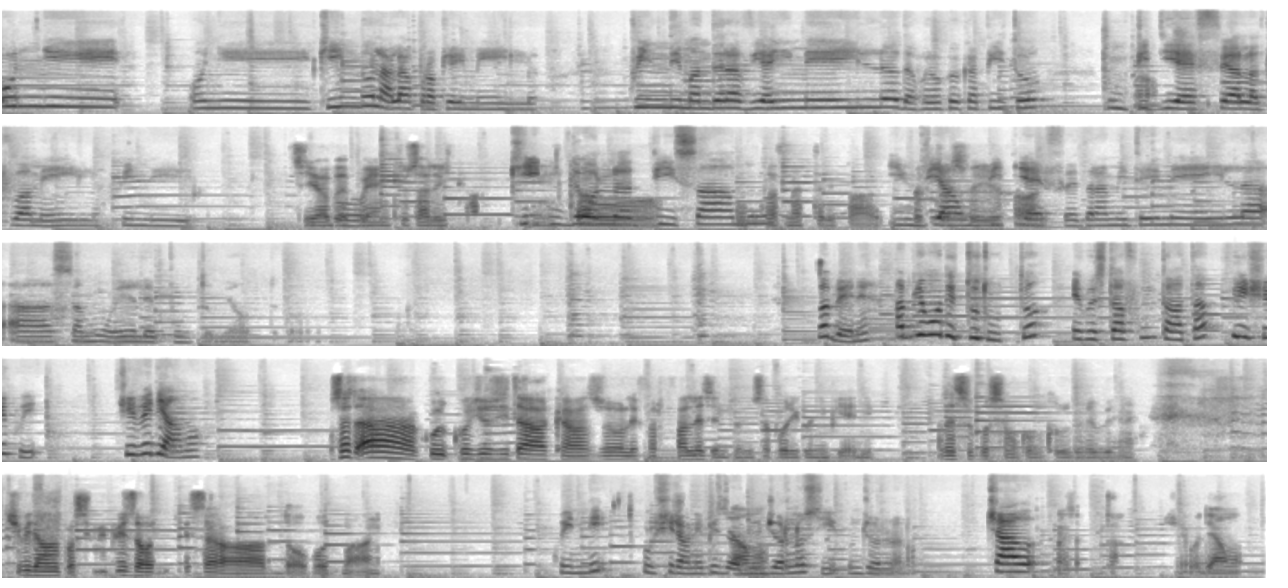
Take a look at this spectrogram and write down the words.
ogni, ogni Kindle ha la propria email, quindi manderà via email, da quello che ho capito, un. PDF alla tua mail. Quindi Sì, vabbè, Oh. puoi anche usare il Kindle di Samu per invia un. PDF tramite email a samuele.meotto. Va bene, abbiamo detto tutto e questa puntata finisce qui. Ci vediamo. Ah, cu- curiosità a caso, le farfalle sentono i sapori con i piedi. Adesso possiamo concludere bene. Ci vediamo al prossimo episodio che sarà dopo domani. Quindi uscirà un episodio Ciao. un giorno sì, un giorno no. Ciao! Esatto, ci vediamo.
